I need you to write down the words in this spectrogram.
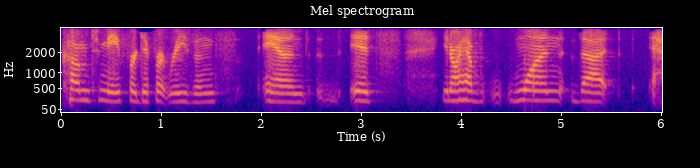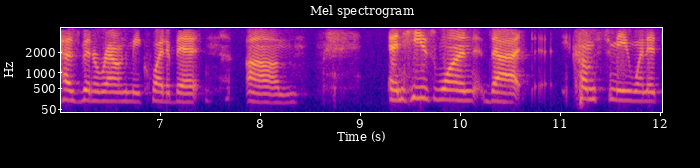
come to me for different reasons, and it's you know I have one that has been around me quite a bit, um, and he's one that comes to me when it's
